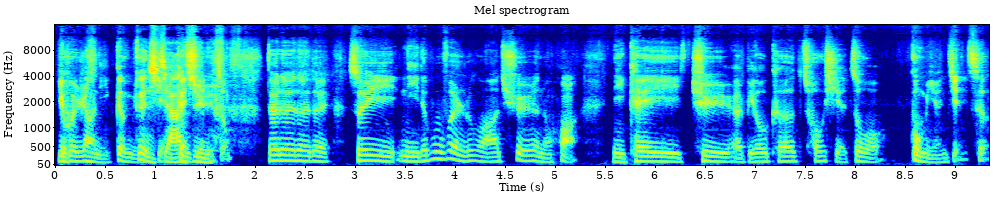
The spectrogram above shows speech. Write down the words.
又会让你更明显、更严重。对对对对，所以你的部分如果要确认的话，你可以去耳鼻喉科抽血做过敏原检测，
